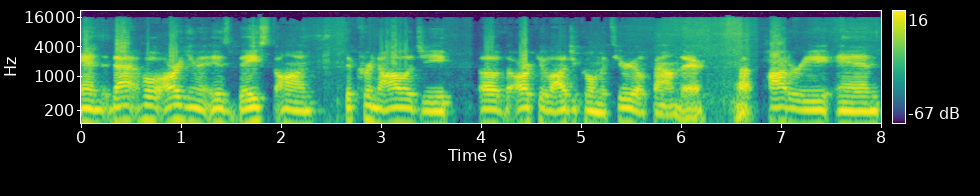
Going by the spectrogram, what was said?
And that whole argument is based on the chronology of the archaeological material found there uh, pottery and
